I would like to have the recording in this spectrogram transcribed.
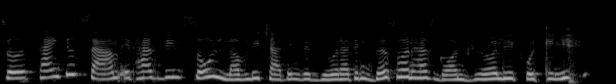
So thank you sam. It has been so lovely chatting with you and i think this one has gone really quickly.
